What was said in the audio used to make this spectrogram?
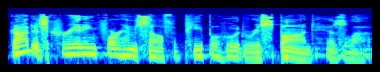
God is creating for himself a people who would respond to his love.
